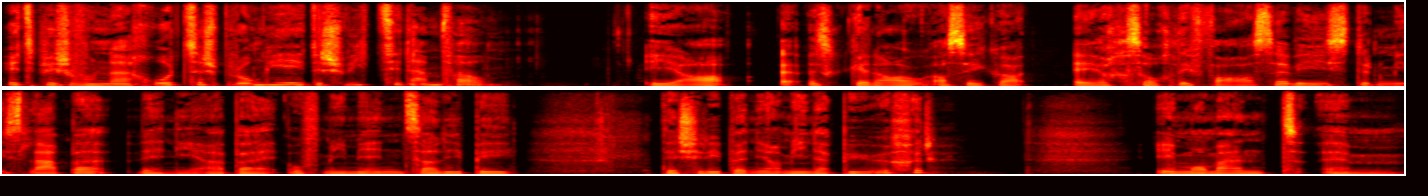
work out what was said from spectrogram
Jetzt bist du auf einem kurzen Sprung hier in der Schweiz in dem Fall. Ja, äh, genau. Also ich gehe so ein bisschen phasenweise durch mein Leben. Wenn ich eben auf meinem Insel bin, dann schreibe ich an meinen Büchern. Im Moment ähm,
